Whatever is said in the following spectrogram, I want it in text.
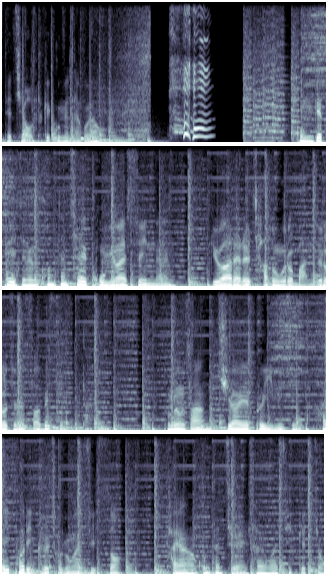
대체 어떻게 꾸몄냐고요? 공개 페이지는 콘텐츠에 공유할 수 있는 URL을 자동으로 만들어주는 서비스입니다. 동영상, GIF 이미지, 하이퍼링크를 적용할 수 있어 다양한 콘텐츠에 사용할 수 있겠죠?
